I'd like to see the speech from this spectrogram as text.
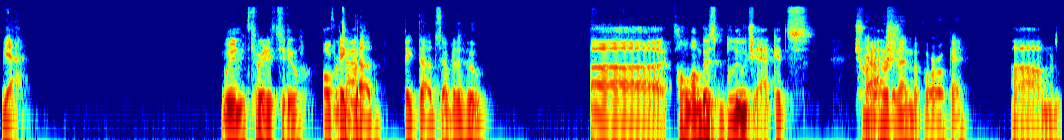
Yeah, win three to two big overtime. dub, big dubs over the who? Uh, Columbus Blue Jackets, Never heard trash. of them before. Okay. Um,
